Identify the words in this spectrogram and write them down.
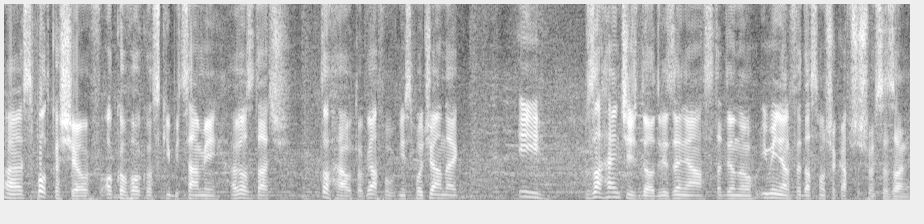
e, spotkać się w oko w oko z kibicami, rozdać trochę autografów, niespodzianek i zachęcić do odwiedzenia stadionu imienia Alfreda Smoczeka w przyszłym sezonie.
